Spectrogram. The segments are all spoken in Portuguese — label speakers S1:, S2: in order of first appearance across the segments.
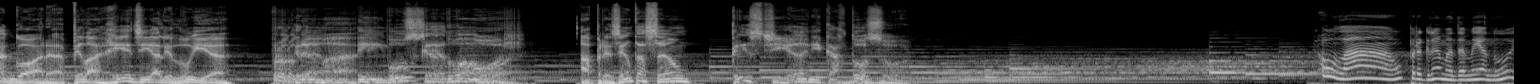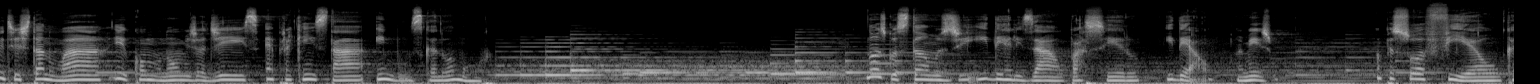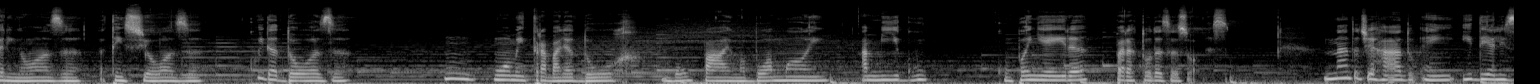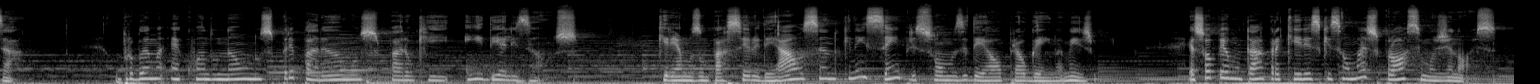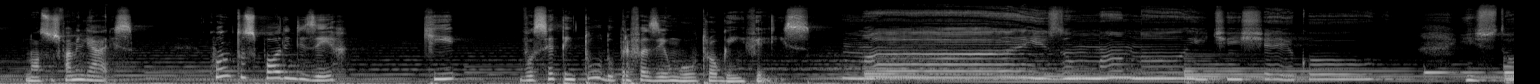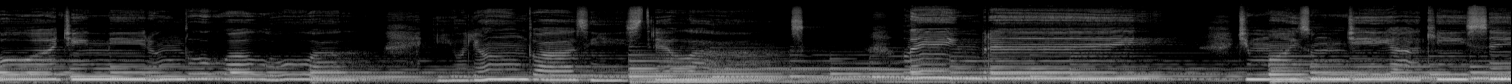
S1: Agora, pela Rede Aleluia, programa Em Busca do Amor. Apresentação: Cristiane Cardoso.
S2: Olá, o programa da meia-noite está no ar e, como o nome já diz, é para quem está em busca do amor. Nós gostamos de idealizar o parceiro ideal, não é mesmo? Uma pessoa fiel, carinhosa, atenciosa, cuidadosa, um, um homem trabalhador, um bom pai, uma boa mãe, amigo, companheira para todas as horas. Nada de errado em idealizar. O problema é quando não nos preparamos para o que idealizamos. Queremos um parceiro ideal, sendo que nem sempre somos ideal para alguém, não é mesmo? É só perguntar para aqueles que são mais próximos de nós, nossos familiares. Quantos podem dizer que você tem tudo para fazer um outro alguém feliz?
S3: Mais uma noite chegou, estou admirando a lua e olhando as estrelas. Dia aqui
